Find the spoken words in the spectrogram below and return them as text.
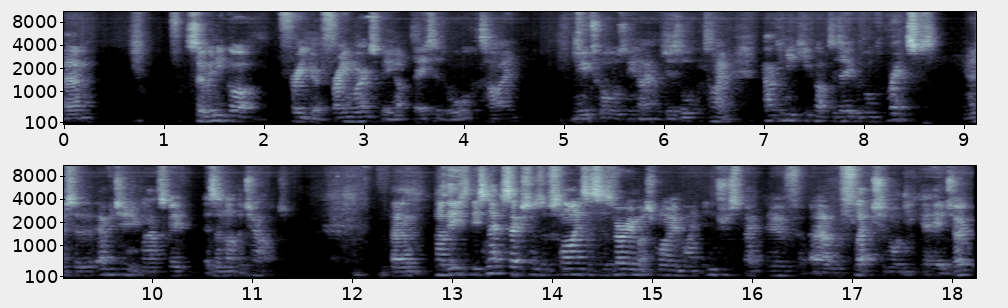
Um, so when you've got free, your frameworks being updated all the time, new tools, new languages all the time, how can you keep up to date with all the risks? You know, so the ever-changing landscape is another challenge. Um, now these, these next sections of slides, this is very much my, my introspective uh, reflection on UKHO.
